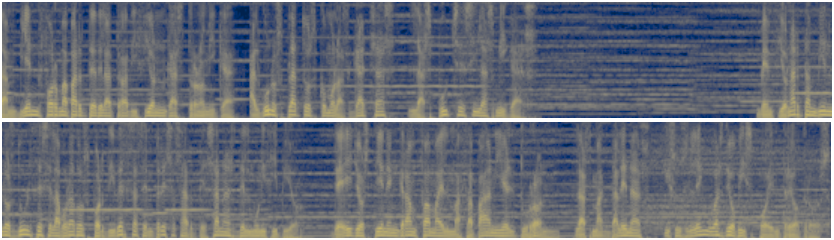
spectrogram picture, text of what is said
También forma parte de la tradición gastronómica algunos platos como las gachas, las puches y las migas. Mencionar también los dulces elaborados por diversas empresas artesanas del municipio. De ellos tienen gran fama el mazapán y el turrón, las magdalenas y sus lenguas de obispo, entre otros.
